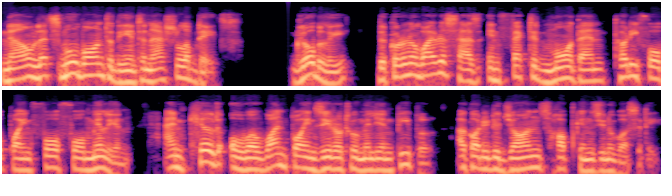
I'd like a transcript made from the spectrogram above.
Now let's move on to the international updates. Globally, the coronavirus has infected more than 34.44 million and killed over 1.02 million people, according to Johns Hopkins University.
